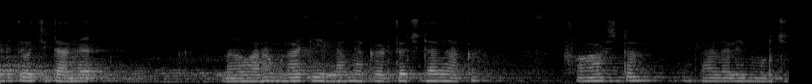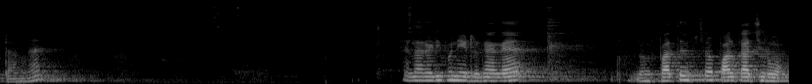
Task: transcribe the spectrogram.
எடுத்து வச்சுட்டாங்க. நான் வரவங்களாட்டி எல்லாமே அக்கா எடுத்து வச்சுட்டாங்க அக்கா. ஃபாஸ்ட்டாக எல்லா வேலையும் முடிச்சிட்டாங்க. எல்லாம் ரெடி பண்ணிகிட்ருக்காங்க ஒரு பத்து நிமிஷம் பால் காய்ச்சிருவோம்.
